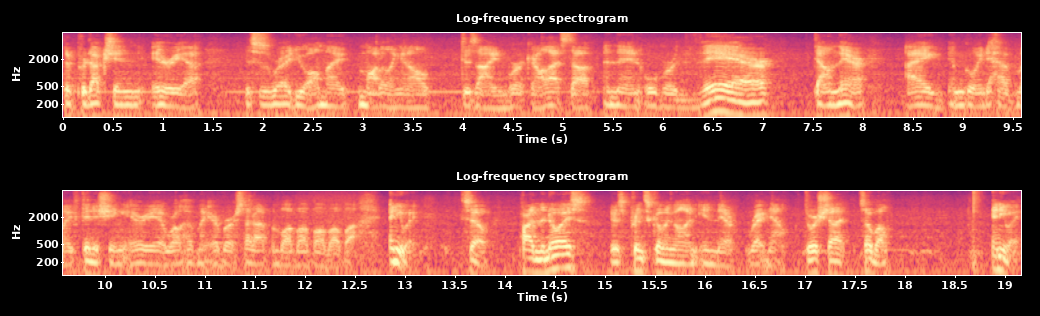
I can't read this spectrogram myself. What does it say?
the production area. This is where I do all my modeling and all design work and all that stuff. And then over there, down there, I am going to have my finishing area where I'll have my airbrush set up and blah blah blah blah blah. Anyway, so pardon the noise. There's prints going on in there right now. Door shut. So well. Anyway,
